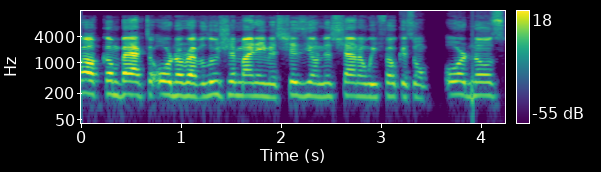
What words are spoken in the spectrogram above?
Welcome back to Ordinal Revolution. My name is Shizzy. On this channel, we focus on ordinals,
